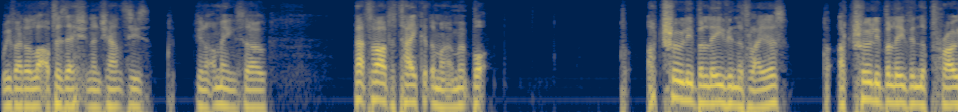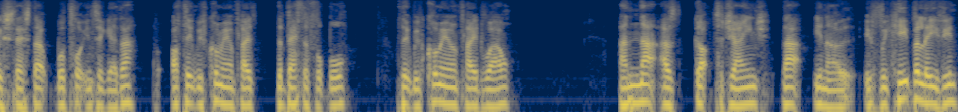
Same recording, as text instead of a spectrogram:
we've had a lot of possession and chances. Do you know what I mean? So that's hard to take at the moment, but I truly believe in the players. I truly believe in the process that we're putting together. I think we've come here and played the better football. I think we've come here and played well. And that has got to change. That, you know, if we keep believing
